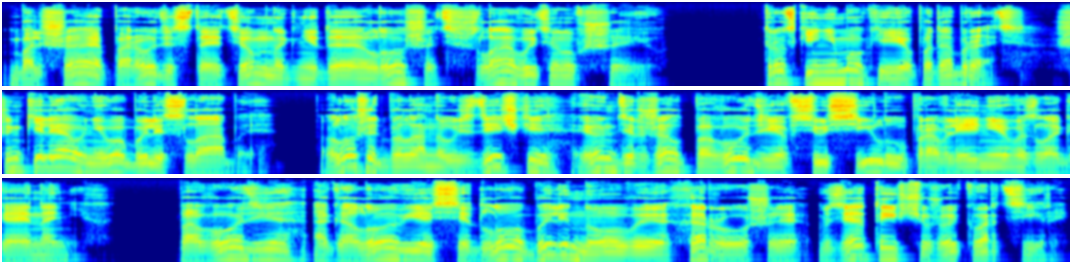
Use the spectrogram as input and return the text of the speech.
Большая, породистая, темно-гнедая лошадь шла, вытянув шею. Троцкий не мог ее подобрать. Шинкеля у него были слабые. Лошадь была на уздечке, и он держал поводья, всю силу управления возлагая на них. Поводья, оголовья, седло были новые, хорошие, взятые из чужой квартиры.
